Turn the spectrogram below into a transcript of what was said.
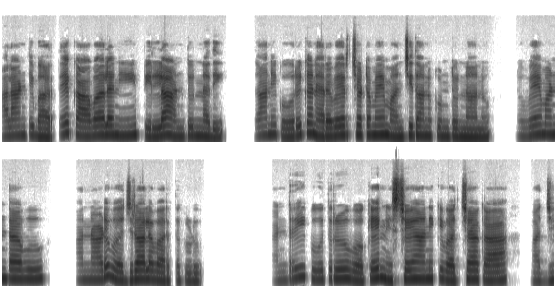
అలాంటి భర్తే కావాలని పిల్ల అంటున్నది. దాని కోరిక నెరవేర్చటమే మంచిదనుకుంటున్నాను. నువ్వేమంటావు? అన్నాడు వజ్రాల వర్తకుడు. తండ్రి కూతురు ఒకే నిశ్చయానికి వచ్చాక మధ్య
